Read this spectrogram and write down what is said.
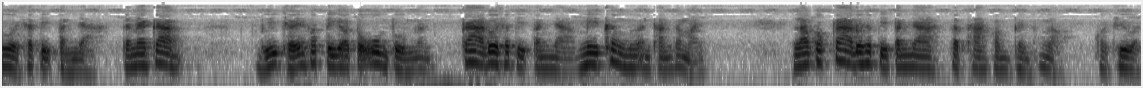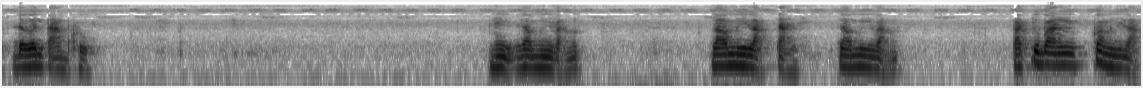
ด้วยสติปัญญา แต่แม่กล้าวิเฉยเขาตีเอาตัวอุ้มตูมนั่นกล้าด้วยสติปัญญา มีเครื่องมืออันทันสมัยเราก็กล้าด้วยสติปัญญาศรัทธาความเป็นของเรา ก็ชื่อว่าเดินตามครู นี่เรามีหวัง เรามีหลักใจ เรามีหวัง ปัจจุบันก็มีหลัก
